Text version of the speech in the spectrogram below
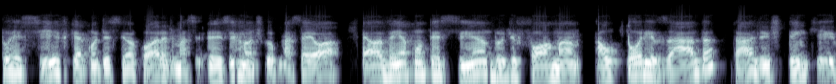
do Recife, que aconteceu agora, de, Mace... de Recife, não, desculpa, Maceió, ela vem acontecendo de forma autorizada, tá? A gente tem que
